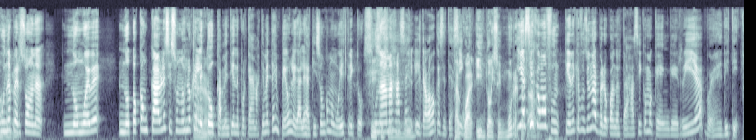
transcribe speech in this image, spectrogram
una persona no mueve no toca un cable si eso no es lo que le toca, ¿me entiendes? Porque además te metes en peos legales. Aquí son como muy estrictos. Sí, Tú sí, nada sí, más haces el trabajo que se te asigna. Tal cual. Y no, y soy muy Y respetado. así es como fun- tiene que funcionar, pero cuando estás así como que en guerrilla, pues es distinto.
